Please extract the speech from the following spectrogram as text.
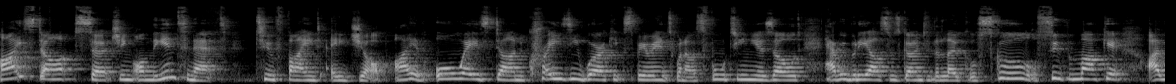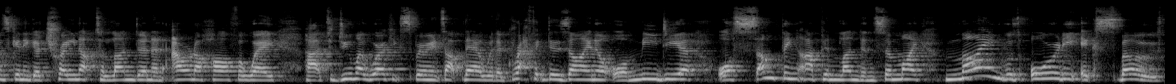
I start searching on the internet to find a job. I have always done crazy work experience when I was 14 years old. Everybody else was going to the local school or supermarket. I was going to go train up to London, an hour and a half away, uh, to do my work experience up there with a graphic designer or media or something up in London. So my mind was already exposed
